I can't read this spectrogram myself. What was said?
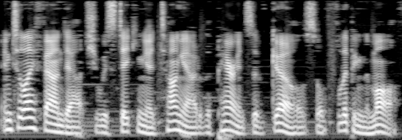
until I found out she was sticking her tongue out at the parents of girls or flipping them off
